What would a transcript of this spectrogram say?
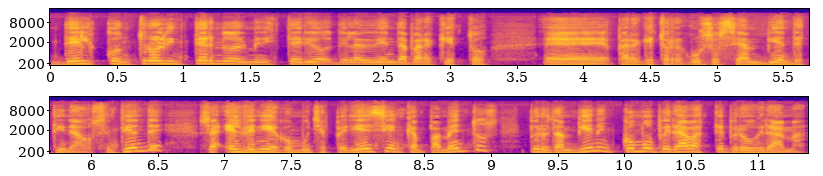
del control interno del Ministerio de la Vivienda para que estos, eh, para que estos recursos sean bien destinados. ¿Se entiende? O sea, él venía con mucha experiencia en campamentos, pero también en cómo operaba este programa.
